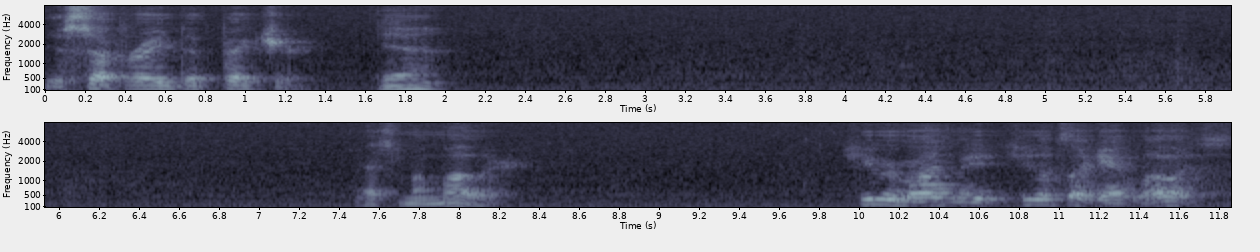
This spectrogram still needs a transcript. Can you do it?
you separate the picture. Yeah. That's my mother. She reminds me, she looks like Aunt Lois.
